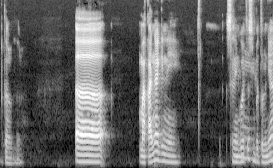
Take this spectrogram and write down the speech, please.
Betul, betul. Eh makanya gini, selingkuh itu ya? sebetulnya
